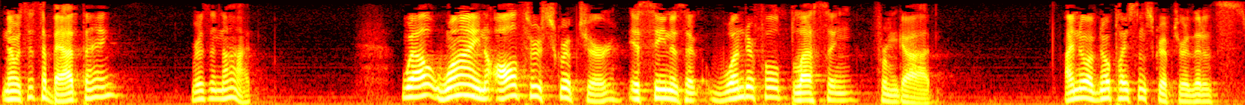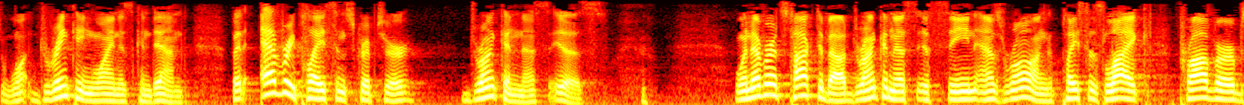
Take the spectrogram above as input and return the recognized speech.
Now, is this a bad thing? Or is it not? Well, wine all through Scripture is seen as a wonderful blessing from God. I know of no place in Scripture that it's, drinking wine is condemned, but every place in Scripture, drunkenness is. Whenever it's talked about, drunkenness is seen as wrong. Places like Proverbs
